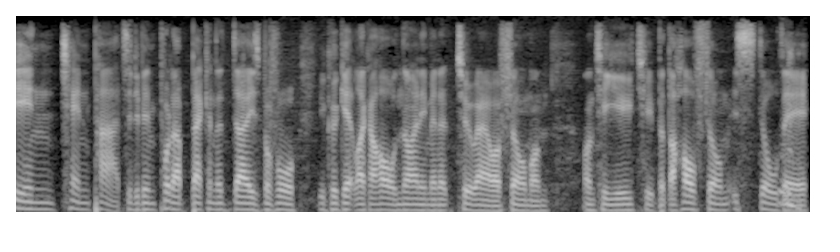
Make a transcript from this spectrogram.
in ten parts. It had been put up back in the days before you could get like a whole ninety-minute, two-hour film on onto YouTube, but the whole film is still there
